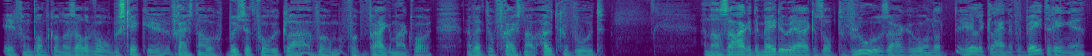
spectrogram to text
Erik van de Brand kon er zelf over beschikken. Vrij snel ook budget voor, voor, voor vrijgemaakt worden. Dan werd het ook vrij snel uitgevoerd. En dan zagen de medewerkers op de vloer zagen gewoon dat hele kleine verbeteringen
